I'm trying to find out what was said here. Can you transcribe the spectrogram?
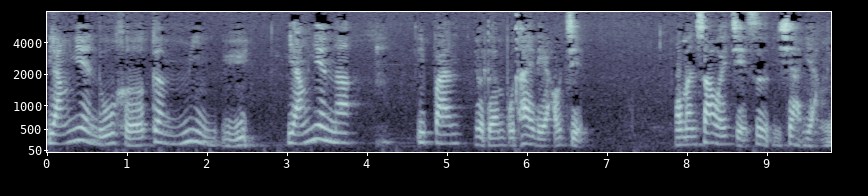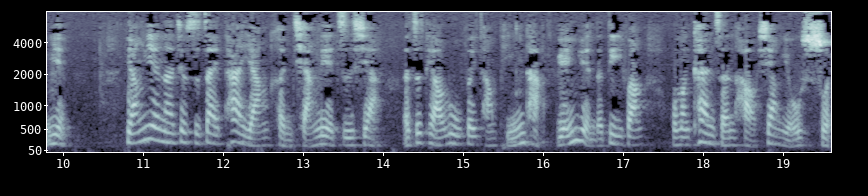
杨燕如何更觅鱼？杨燕呢？一般有的人不太了解。我们稍微解释一下阳焰。阳焰呢，就是在太阳很强烈之下，而这条路非常平坦，远远的地方我们看成好像有水。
